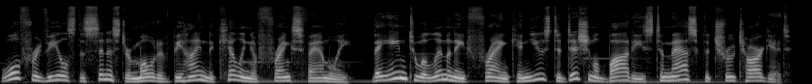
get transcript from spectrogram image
Wolf reveals the sinister motive behind the killing of Frank's family. They aim to eliminate Frank and used additional bodies to mask the true target.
